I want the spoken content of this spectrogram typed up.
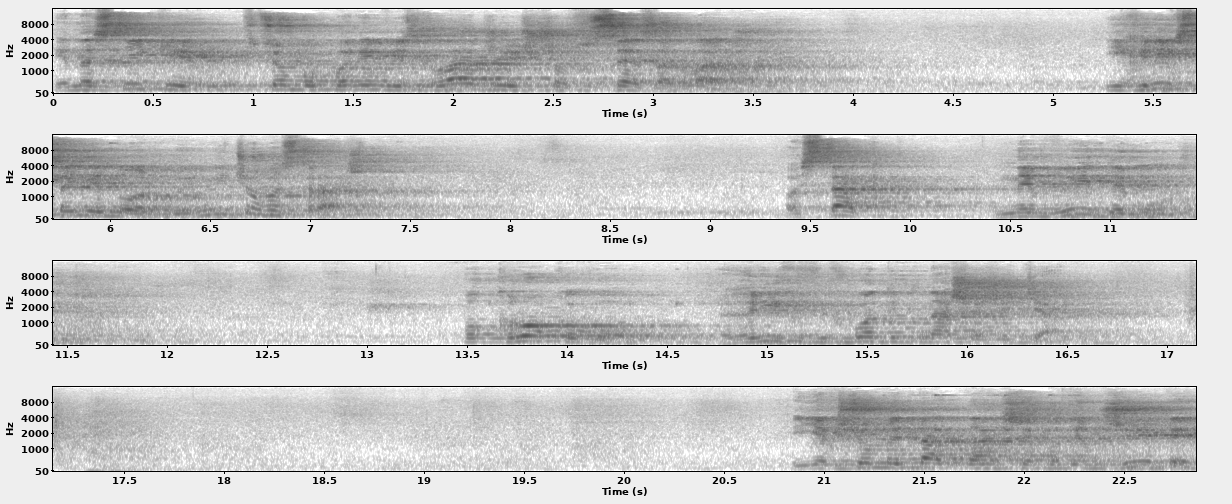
І настільки в цьому пориві згладжує, що все загладжує. І гріх стає нормою. Нічого страшного. Ось так невидимо, покроково гріх виходить в наше життя. І якщо ми так далі будемо жити,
